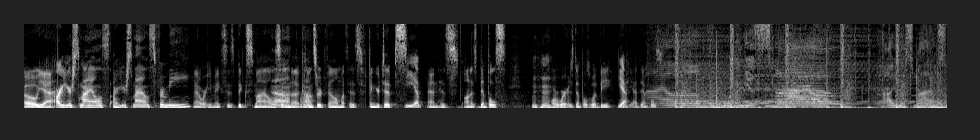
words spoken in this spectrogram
Oh yeah. Are your smiles, are your smiles for me? Yeah, where he makes his big smiles Uh, in the concert film with his fingertips. Yep. And his on his dimples. Mm-hmm. Or where his dimples would be. Yeah. If he had dimples. Smiles,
